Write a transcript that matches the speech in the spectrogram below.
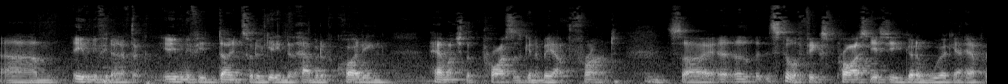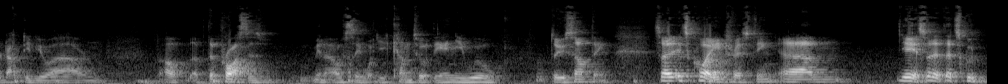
Um, even if you don't have to, even if you don't sort of get into the habit of quoting how much the price is going to be up front. So uh, uh, it's still a fixed price. Yes, you've got to work out how productive you are, and oh, the price is, you know, obviously what you come to at the end, you will do something. So it's quite interesting. Um, yeah, so that, that's good.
